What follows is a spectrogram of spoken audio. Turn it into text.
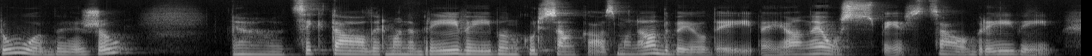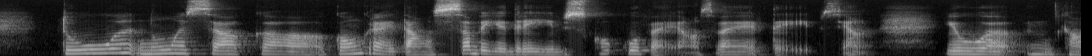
robežu cik tālu ir mana brīvība un kur sākās mana atbildība, ja neuzspiest savu brīvību to nosaka konkrētās sabiedrības kopējās vērtības. Ja? Jo mm, kā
